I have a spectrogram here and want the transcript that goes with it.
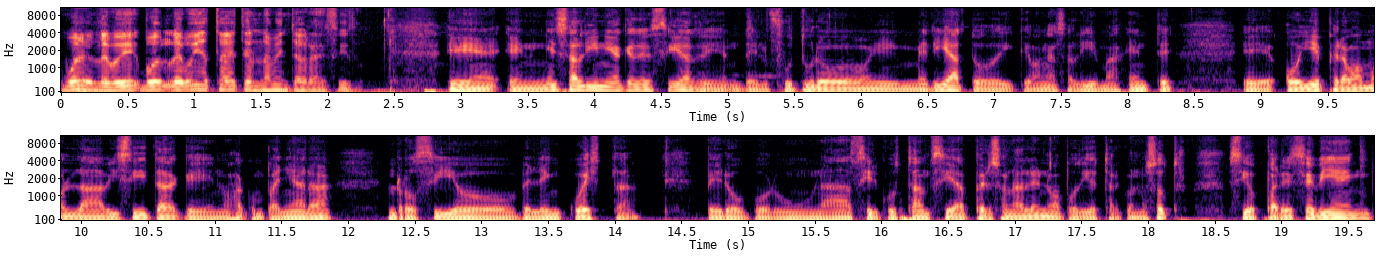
bueno, le voy, le voy a estar eternamente agradecido. Eh, en esa línea que decía del futuro inmediato y que van a salir más gente, eh, hoy esperábamos la visita que nos acompañara Rocío Belén Cuesta, pero por unas circunstancias personales no ha podido estar con nosotros. Si os parece bien,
